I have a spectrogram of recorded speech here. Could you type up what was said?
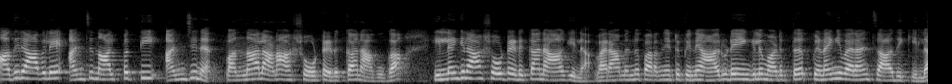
അത് രാവിലെ അഞ്ച് നാൽപ്പത്തി അഞ്ചിന് വന്നാലാണ് ആ ഷോട്ട് എടുക്കാനാകുക. ഇല്ലെങ്കിൽ ആ ഷോട്ട് എടുക്കാനാകില്ല. വരാമെന്ന് പറഞ്ഞിട്ട് പിന്നെ ആരുടെയെങ്കിലും അടുത്ത് പിണങ്ങി വരാൻ സാധിക്കില്ല.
